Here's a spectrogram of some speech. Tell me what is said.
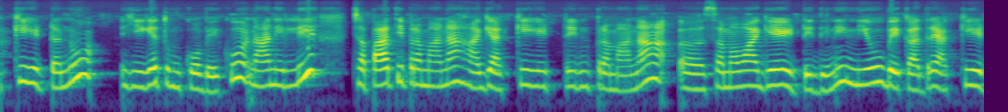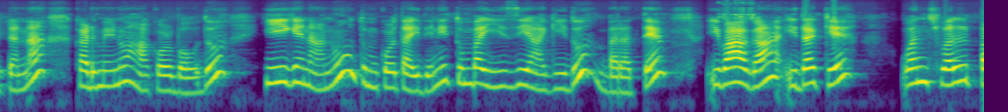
ಅಕ್ಕಿ ಹಿಟ್ಟನ್ನು ಹೀಗೆ ತುಂಬ್ಕೋಬೇಕು. ನಾನಿಲ್ಲಿ ಚಪಾತಿ ಪ್ರಮಾಣ ಹಾಗೆ ಅಕ್ಕಿ ಹಿಟ್ಟಿನ ಪ್ರಮಾಣ ಸಮವಾಗಿಯೇ ಇಟ್ಟಿದ್ದೀನಿ. ನೀವು ಬೇಕಾದರೆ ಅಕ್ಕಿ ಹಿಟ್ಟನ್ನು ಕಡಿಮೆನೂ ಹಾಕ್ಕೊಳ್ಬಹುದು ಹೀಗೆ ನಾನು ತುಂಬ್ಕೊಳ್ತಾ ಇದ್ದೀನಿ. ತುಂಬ ಈಸಿಯಾಗಿ ಇದು ಬರುತ್ತೆ. ಇವಾಗ ಇದಕ್ಕೆ ಒಂದು ಸ್ವಲ್ಪ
